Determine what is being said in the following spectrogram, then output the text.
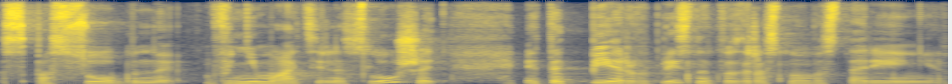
способны внимательно слушать, это первый признак возрастного старения.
